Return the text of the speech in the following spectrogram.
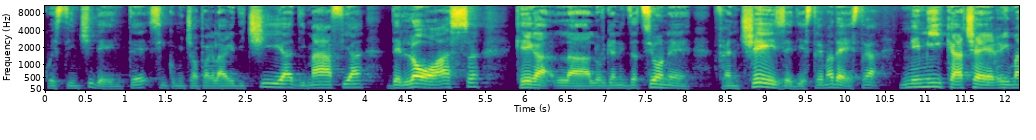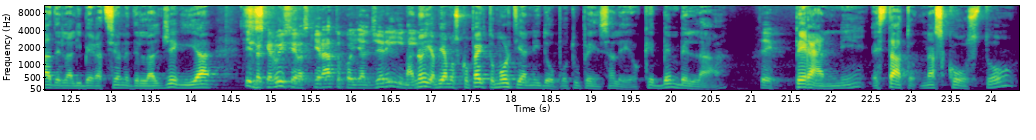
questo incidente si incominciò a parlare di CIA, di mafia, dell'OAS, che era la, l'organizzazione francese di estrema destra, nemica acerrima della liberazione dell'Algeria. Sì, perché lui si era schierato con gli algerini. Ma noi abbiamo scoperto molti anni dopo, tu pensa Leo, che Ben Bella sì. per anni è stato nascosto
